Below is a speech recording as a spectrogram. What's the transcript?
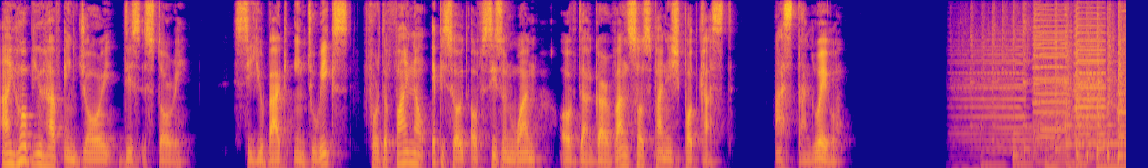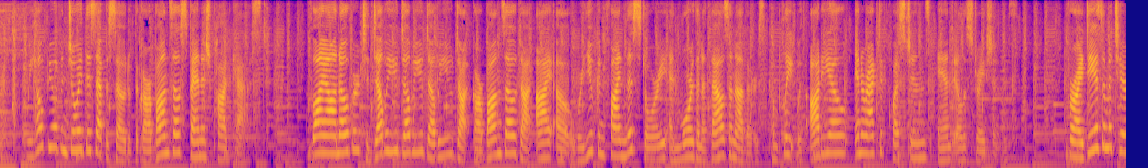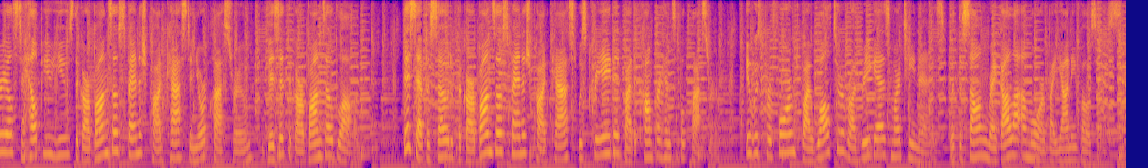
I hope you have enjoyed this story. See you back in two weeks for the final episode of season one of the Garbanzo Spanish podcast. Hasta luego. We hope you have enjoyed this episode of the Garbanzo Spanish podcast. Fly on over to www.garbanzo.io where you can find this story and more than a thousand others, complete with audio, interactive questions, and illustrations. For ideas and materials to help you use the Garbanzo Spanish podcast in your classroom, visit the Garbanzo blog. This episode of the Garbanzo Spanish podcast was created by the Comprehensible Classroom. It was performed by Walter Rodriguez Martinez with the song Regala Amor by Yanni Vozos.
